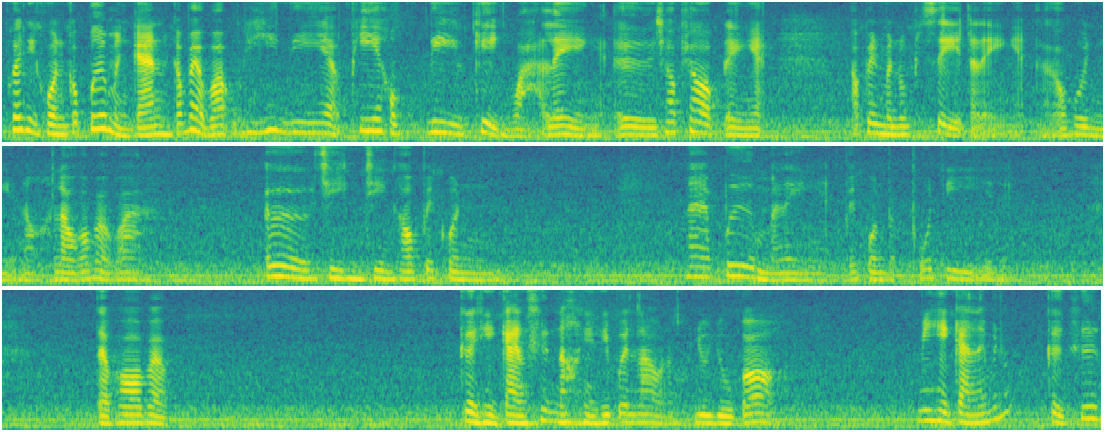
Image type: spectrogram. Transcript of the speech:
เพื่อนอีกคนก็ปื้มเหมือนกัน ก็แบบว่าอุ้ยดีอะพี่เขาดีเก่งว่ะอะไรอย่างเงี้ย เออชอบชอบอะไรอย่างเงี้ยเขาเป็นมนุษย์พิเศษอะไรอย่างเงี้ยเขาพูดอย่างเงี้ยเนาะ เราก็แบบว่า เออ จริงจริงเขาเป็นคนน่าปื้มอะไรอย่างเงี้ย เป็นคนแบบพูดดีเนี่ย แต่พอแบบ เกิดเหตุการณ์ขึ้นเนาะอย่างที่เปิ้ลเล่าเนาะอยู่ๆก็ มีเหตุการณ์อะไรไม่รู้เกิดขึ้น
